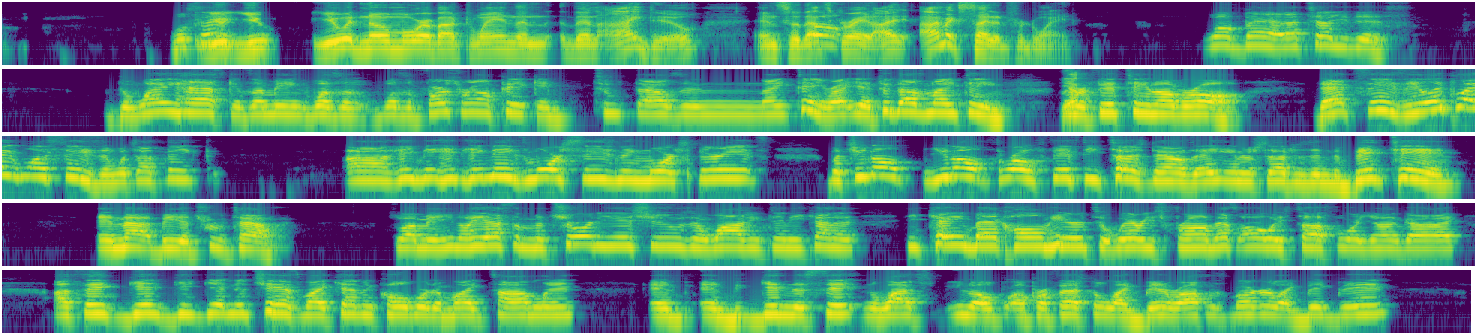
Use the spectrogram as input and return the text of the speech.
we'll see. You you you would know more about Dwayne than than I do. And so that's well, great. I, I'm excited for Dwayne. Well, bad. I tell you this. Dwayne Haskins, I mean, was a was a first round pick in 2019, right? Yeah, 2019. Number yep. 15 overall. That season, he only played one season, which I think uh, he, he he needs more seasoning, more experience. But you don't you don't throw 50 touchdowns, eight interceptions in the Big Ten and not be a true talent. So I mean, you know, he has some maturity issues in Washington. He kind of he came back home here to where he's from. That's always tough for a young guy. I think get, get, getting a chance by Kevin Colbert and Mike Tomlin and and getting to sit and watch, you know, a professional like Ben Roethlisberger, like Big Ben,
